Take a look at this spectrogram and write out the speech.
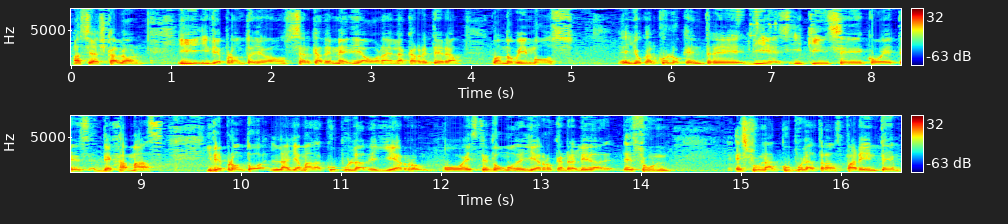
hacia Ashkelon y, de pronto llevamos cerca de media hora en la carretera. Cuando vimos eh, yo calculo que entre 10 y 15 cohetes de Hamas y de pronto la llamada cúpula de hierro o este domo de hierro que en realidad es un es una cúpula transparente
